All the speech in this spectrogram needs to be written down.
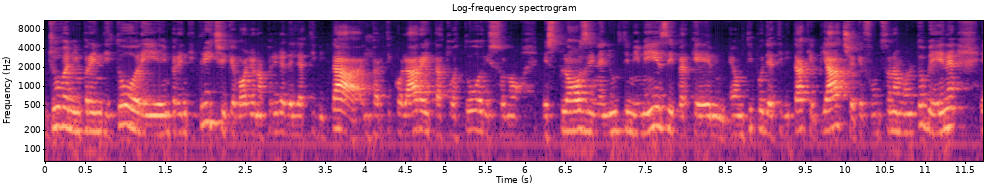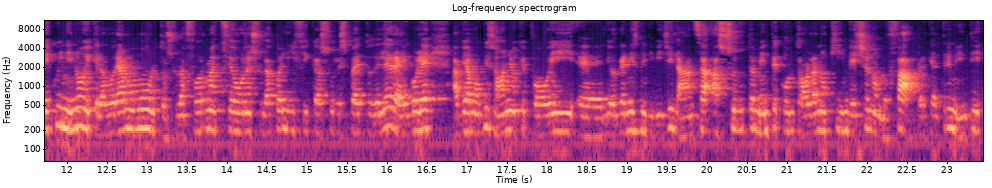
giovani imprenditori e imprenditrici che vogliono aprire delle attività, in particolare i tatuatori sono esplosi negli ultimi mesi perché è un tipo di attività che piace, che funziona molto bene e quindi noi che lavoriamo molto sulla formazione, sulla qualifica, sul rispetto delle regole, abbiamo bisogno che poi eh, gli organismi di vigilanza assolutamente controllano chi invece non lo fa, perché altrimenti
